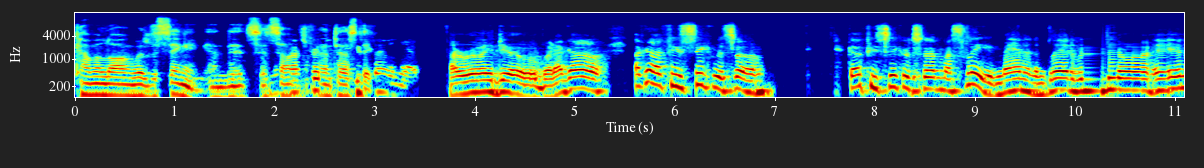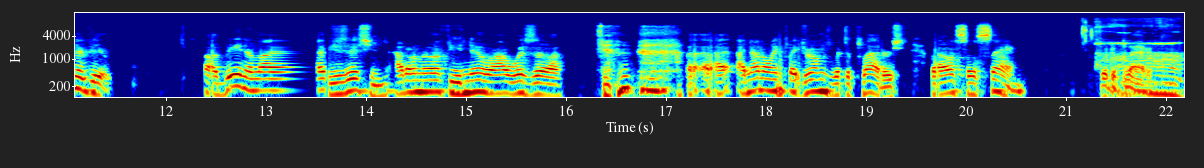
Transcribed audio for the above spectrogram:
come along with the singing, and it's, it sounds fantastic. I really do. But I got a, I got a few secrets. Um, got a few secrets up my sleeve, man, and I'm glad we're doing an interview. Uh, being a live musician. I don't know if you knew I was. Uh, I, I, not only play drums with the Platters, but I also sang with the Platters. Ah,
